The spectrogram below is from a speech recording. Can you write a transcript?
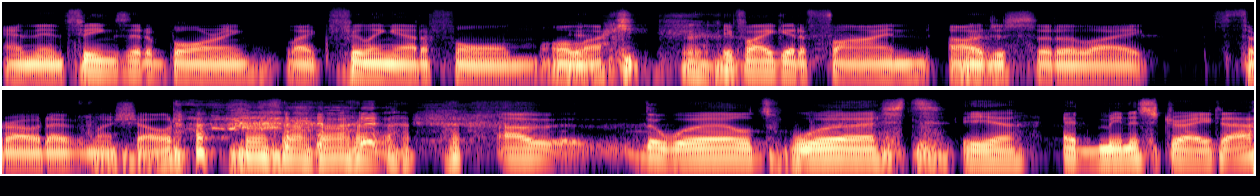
And then things that are boring, like filling out a form, or Yeah. like if I get a fine, I'll just sort of like throw it over my shoulder. uh, the world's worst yeah. administrator.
